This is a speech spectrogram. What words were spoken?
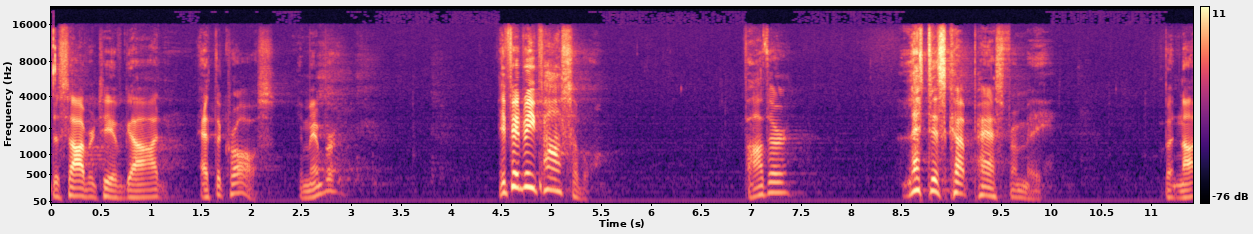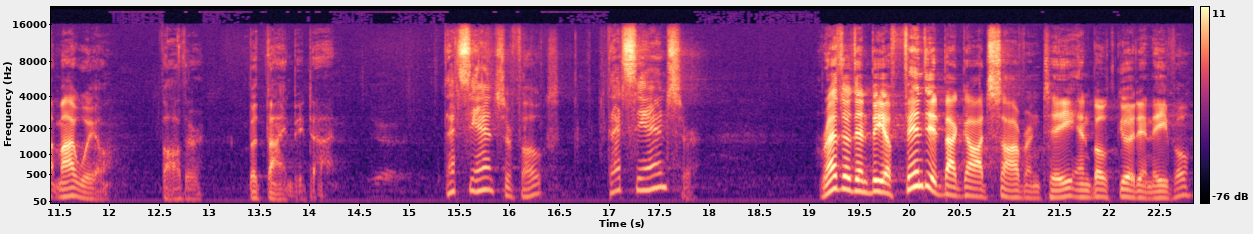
the sovereignty of God at the cross. Remember? If it be possible, Father, let this cup pass from me, but not my will, Father, but thine be done. That's the answer, folks. That's the answer. Rather than be offended by God's sovereignty in both good and evil,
